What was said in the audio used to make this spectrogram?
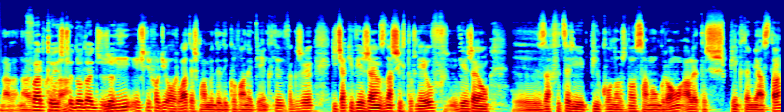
na, na Warto króla. jeszcze dodać, że I jeśli chodzi o Orła, też mamy dedykowany piękny, także dzieciaki wyjeżdżają z naszych turniejów, wyjeżdżają y, zachwyceni piłką nożną, samą grą, ale też piękne miasta,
